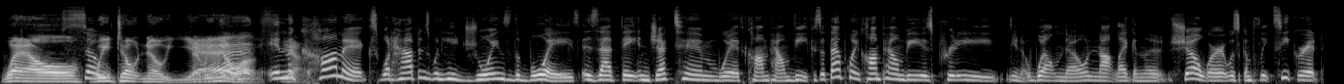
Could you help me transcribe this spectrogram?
Well, So- we don't know yet. That we know of. In Yeah. the comics, what happens when he joins the boys is that they inject him with Compound V. Because at that point, Compound V is pretty, you know, well known, not like in the show where it was a complete secret.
